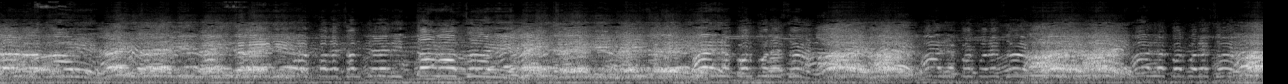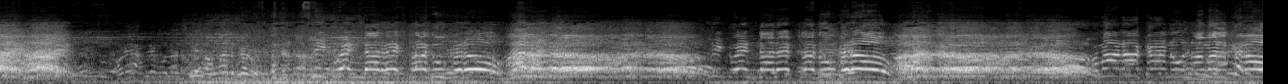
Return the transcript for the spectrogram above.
તાનાશાહી નહીં ચલેગી નહીં ચલેગી કોર્પોરેશન તેરી તાનાશાહી નહીં ચલેગી નહીં ચલેગી હાય કોર્પોરેશન હાય હાય હાય કોર્પોરેશન હાય હાય હાય કોર્પોરેશન હાય હાય અમલ કરો સ્ટ્રીટ વેન્ડર એક્ટ લાગુ કરો અમલ કરો અમલ કરો સ્ટ્રીટ વેન્ડર એક્ટ લાગુ કરો અમારા કાનૂન અમલ કરો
